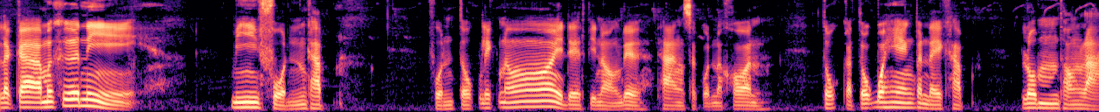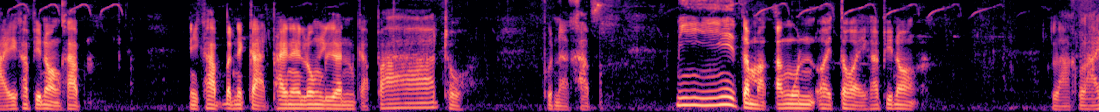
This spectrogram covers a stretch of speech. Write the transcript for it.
แล้วก็เมื่อคืนนี่มีฝนครับ ฝนตกเล็กน้อย เด้อพี่น้องเด้อทางสกลนคร ตกกับตกบ่แห้งปานใดครับ ลมทองหลายครับพี่น้องครับ นี่ครับบรรยากาศภายในโรงเรือนกับป้าโถพุ่นนะครับ มีตะหมักองุ่นอ้อยต่อยครับพี่น้อง หลากหลาย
